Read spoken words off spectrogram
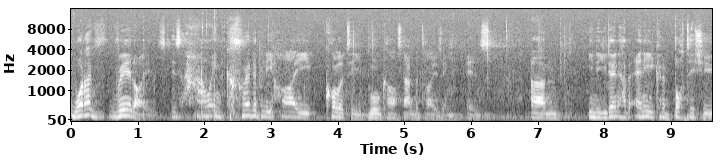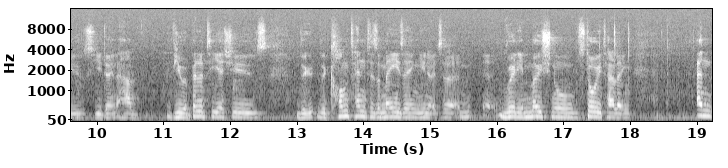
What I've realized is how incredibly high quality broadcast advertising is. Um, you know, you don't have any kind of bot issues, you don't have viewability issues, the, the content is amazing, you know, it's a, a really emotional storytelling. And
